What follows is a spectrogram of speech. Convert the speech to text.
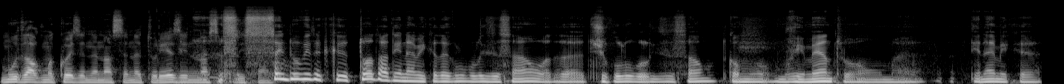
muda alguma coisa na nossa natureza e na nossa posição? Sem dúvida que toda a dinâmica da globalização ou da desglobalização como movimento ou uma dinâmica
